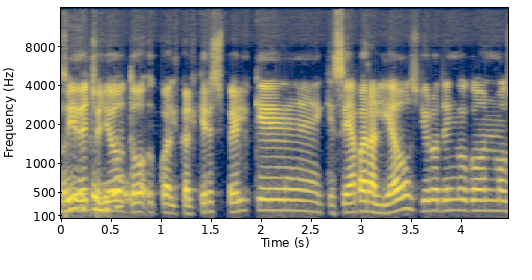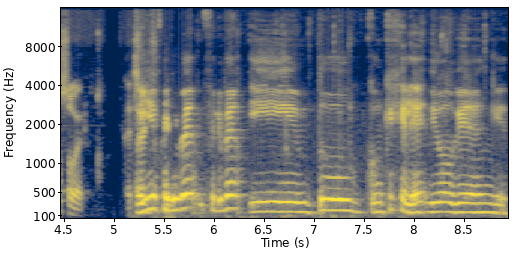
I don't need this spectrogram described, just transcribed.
Sí, de hecho, yo todo, cual- cualquier spell que, que sea para aliados, yo lo tengo con mouse over. ¿cachai? Oye, Felipe, Felipe, ¿y tú con qué healer? Digo, ¿qué,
